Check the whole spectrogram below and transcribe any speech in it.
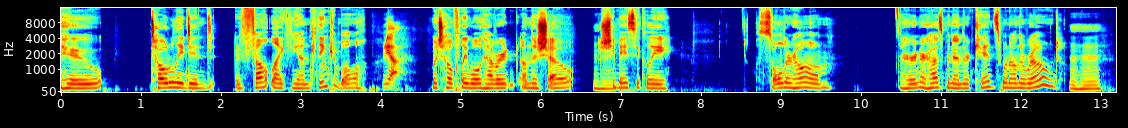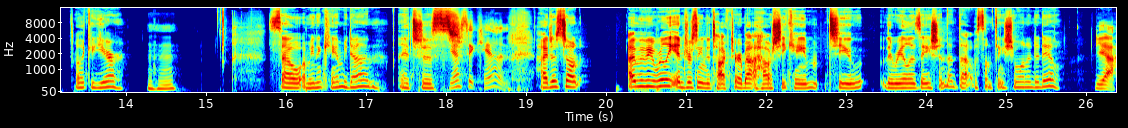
who totally did felt like the unthinkable, yeah which hopefully we'll cover on the show. She basically sold her home. Her and her husband and their kids went on the road mm-hmm for like a year. mm-hmm So I mean, it can be done. It's just yes it can I just don't. It would be really interesting to talk to her about how she came to the realization that that was something she wanted to do. Yeah.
